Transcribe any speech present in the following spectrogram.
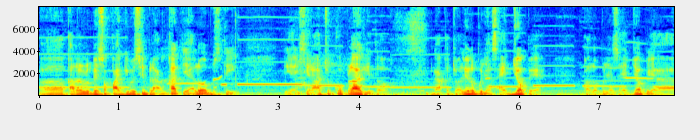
eh, karena lo besok pagi mesti berangkat ya lo mesti ya istirahat cukup lah gitu. Nggak kecuali lo punya side job ya. Kalau punya side job ya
